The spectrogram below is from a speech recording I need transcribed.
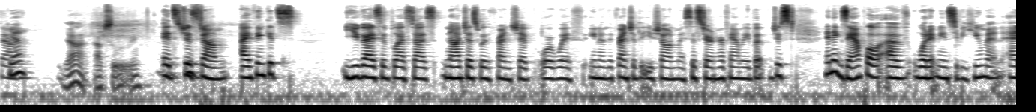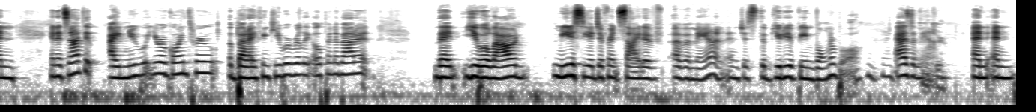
So Yeah. Yeah. Absolutely. It's just um i think it's you guys have blessed us not just with friendship or with you know the friendship that you've shown my sister and her family but just an example of what it means to be human. And and it's not that i knew what you were going through but i think you were really open about it that you allowed me to see a different side of of a man and just the beauty of being vulnerable as a man. you. And and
